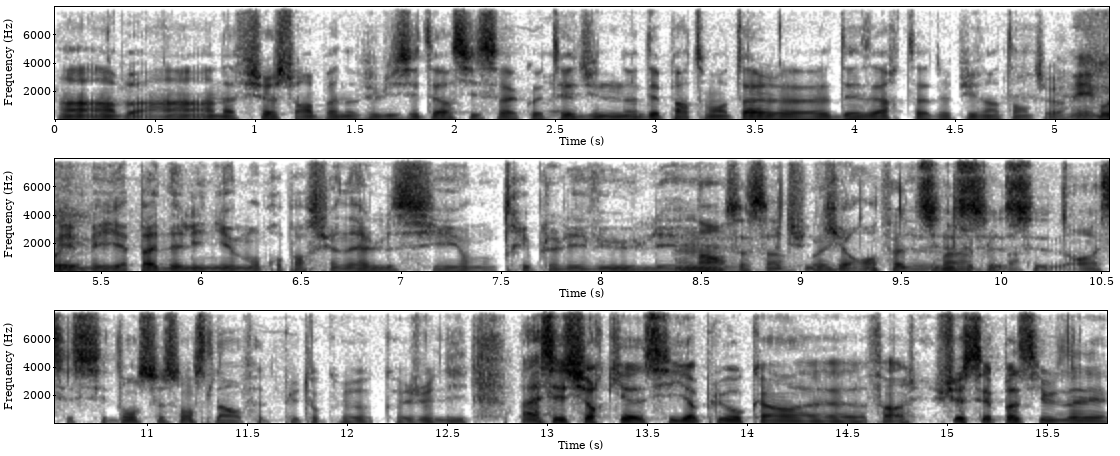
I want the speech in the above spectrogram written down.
un, un- un- un affichage sur un panneau publicitaire si c'est à côté d'une départementale euh, déserte depuis 20 ans, tu vois. Mais Oui. il n'y a pas d'alignement proportionnel si on triple les vues, les, Non, c'est ça. les thunes Oui, qui en fait, c'est- dans ce sens-là en fait plutôt que, que je le dis. Bah, c'est sûr qu'il y a- s'il n'y a plus aucun, euh, enfin, je sais pas si vous allez,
